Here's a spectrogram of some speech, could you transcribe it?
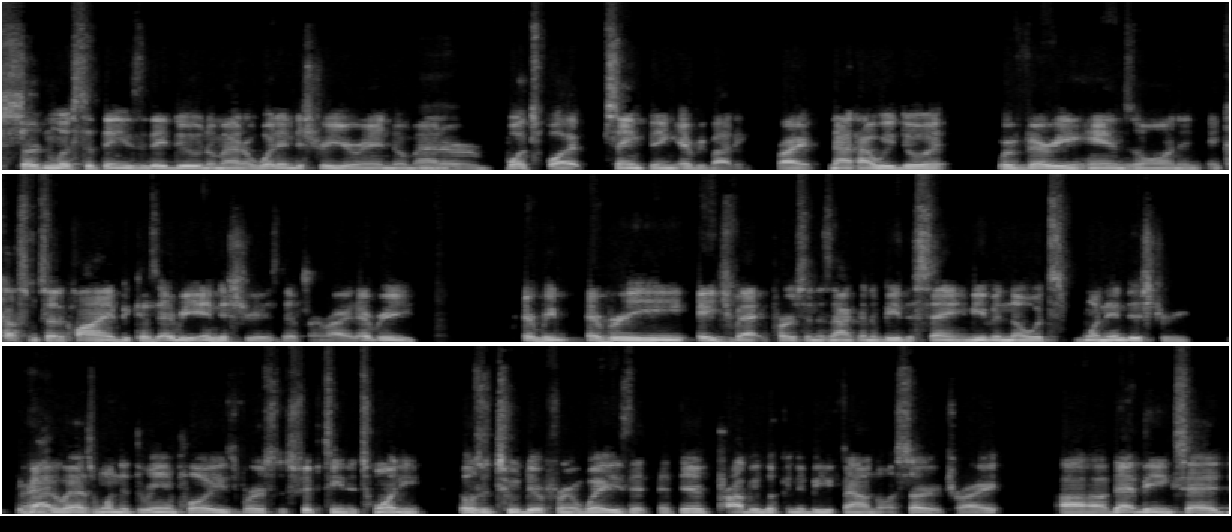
certain list of things that they do, no matter what industry you're in, no mm-hmm. matter mm. what's what, same thing, everybody, right? Not how we do it. We're very hands on and, and custom to the client because every industry is different, right? Every every every HVAC person is not going to be the same, even though it's one industry. The right. guy who has one to three employees versus fifteen to twenty those are two different ways that, that they're probably looking to be found on search, right? Uh, that being said,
